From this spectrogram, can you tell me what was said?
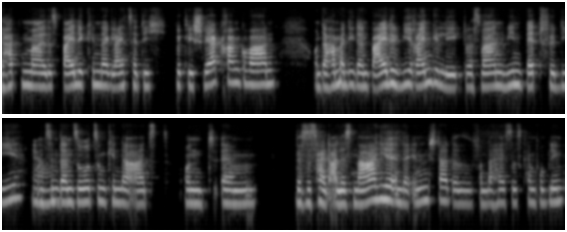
wir hatten mal, dass beide Kinder gleichzeitig wirklich schwer krank waren. Und da haben wir die dann beide wie reingelegt. Das waren wie ein Bett für die ja. und sind dann so zum Kinderarzt. Und ähm, das ist halt alles nah hier in der Innenstadt, also von daher ist das kein Problem.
